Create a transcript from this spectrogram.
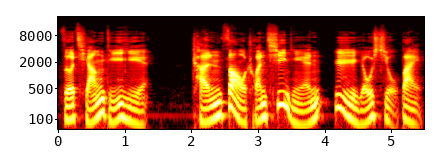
则强敌也。”臣造船七年，日有朽败；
